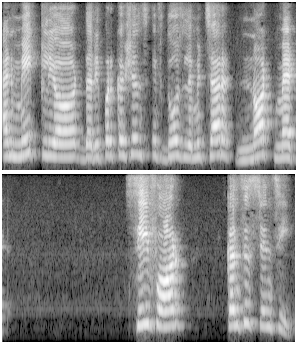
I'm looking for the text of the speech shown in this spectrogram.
and make clear the repercussions if those limits are not met. C for consistency.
